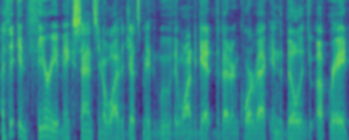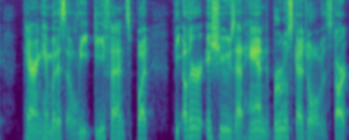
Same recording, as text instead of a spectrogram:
I think in theory it makes sense, you know, why the Jets made the move. They wanted to get the veteran quarterback in the building to upgrade, pairing him with this elite defense. But the other issues at hand, the brutal schedule over the start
